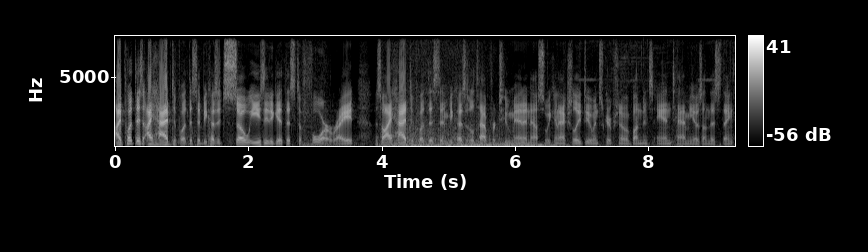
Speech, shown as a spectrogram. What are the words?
I put this, I had to put this in because it's so easy to get this to four, right? So I had to put this in because it'll tap for two mana now. So we can actually do Inscription of Abundance and Tamiyos on this thing.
